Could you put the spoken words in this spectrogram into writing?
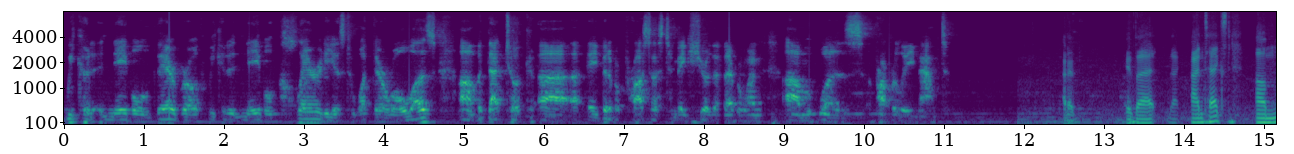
we could enable their growth. We could enable clarity as to what their role was. Um, but that took uh, a bit of a process to make sure that everyone um, was properly mapped. Got it. That that context. Um,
